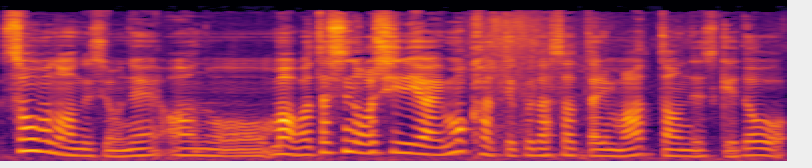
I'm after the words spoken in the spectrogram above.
そうなんですよね。あの、まあ、私のお知り合いも買ってくださったりもあったんですけど、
